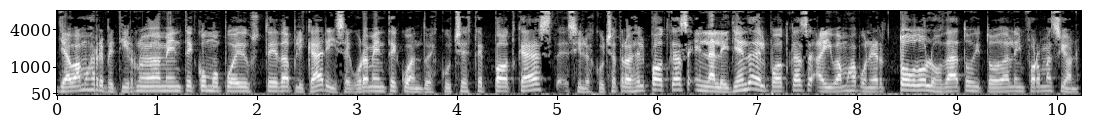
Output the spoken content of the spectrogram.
ya vamos a repetir nuevamente cómo puede usted aplicar y seguramente cuando escuche este podcast, si lo escucha a través del podcast, en la leyenda del podcast ahí vamos a poner todos los datos y toda la información.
